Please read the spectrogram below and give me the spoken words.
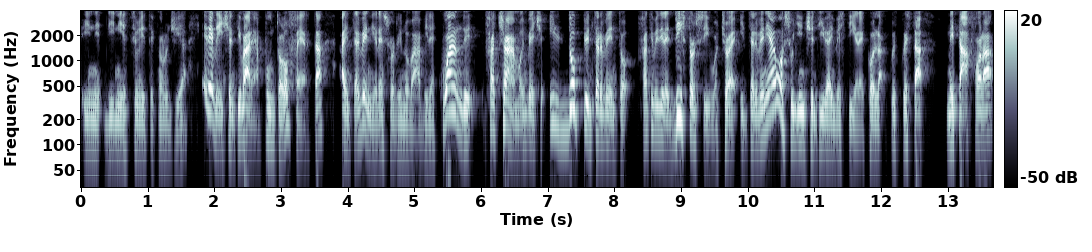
in, di, iniezioni di tecnologia e deve incentivare appunto l'offerta a intervenire sul rinnovabile. Quando facciamo invece il doppio intervento, fatemi dire, distorsivo, cioè interveniamo sugli incentivi a investire con la, questa metafora,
